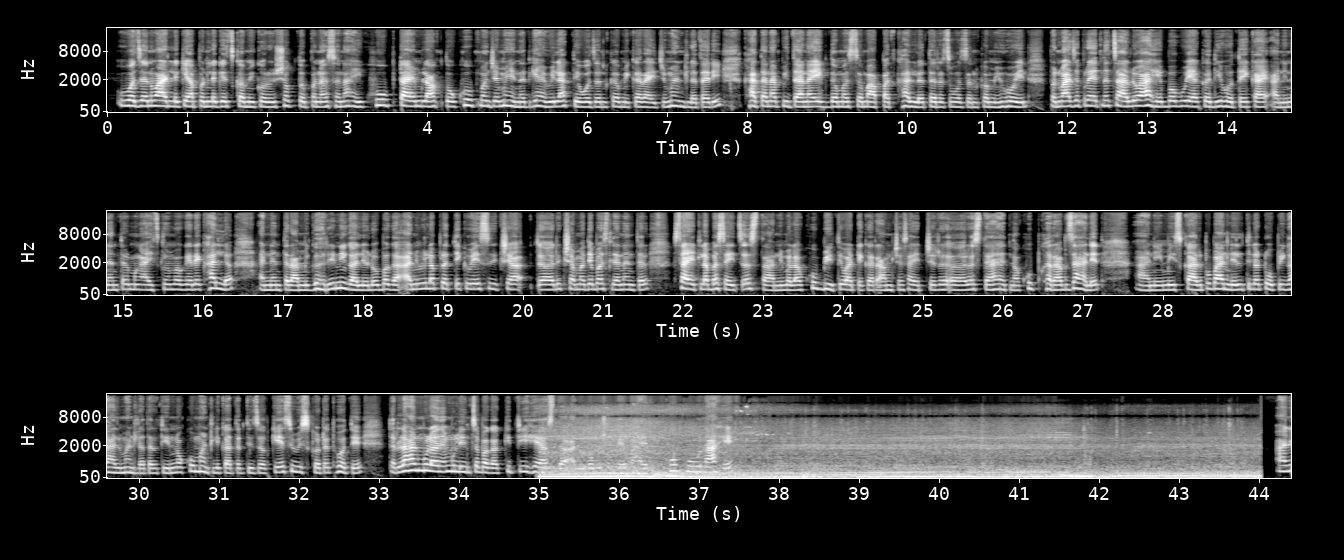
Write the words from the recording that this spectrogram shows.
वजन वाढलं की आपण लगेच कमी करू शकतो पण असं नाही. खूप टाईम लागतो खूप म्हणजे मेहनत घ्यावी लागते वजन कमी करायची म्हटलं तरी. खाताना पिताना एकदम असं मापात खाल्लं तरच वजन कमी होईल. पण माझा प्रयत्न चालू आहे बघूया कधी होते काय. आणि नंतर मग आईस्क्रीम वगैरे खाल्लं आणि नंतर आम्ही घरी निघालेलो. बघा अन्वीला प्रत्येक वेळेस रिक्षा रिक्षामध्ये बसल्यानंतर साईडला बसायचं असतं आणि मला खूप भीती वाटे कारण आमच्या साईडचे रस्ते आहेत ना खूप खराब झालेत. आणि मी स्कार्प बांधलेलं तिला टोपी घाल म्हटलं तर ती नको म्हटली का तर तिचं केस विस्कटत होते. तर लहान मुला मुलींचं बघा किती हे असतं आणि बघू शकते बाहेर खूप ऊन आहे.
